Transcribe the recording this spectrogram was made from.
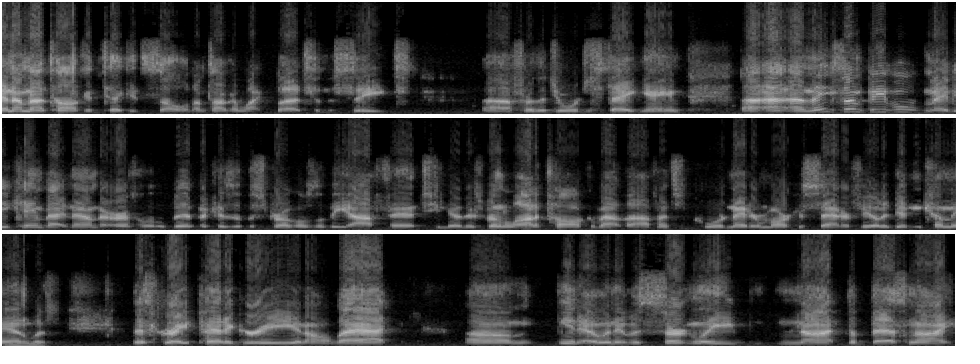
and I'm not talking tickets sold; I'm talking like butts in the seats uh, for the Georgia State game. Uh, I, I think some people maybe came back down to earth a little bit because of the struggles of the offense. You know, there's been a lot of talk about the offensive coordinator Marcus Satterfield. He didn't come in mm-hmm. with this great pedigree and all that. Um, you know, and it was certainly not the best night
